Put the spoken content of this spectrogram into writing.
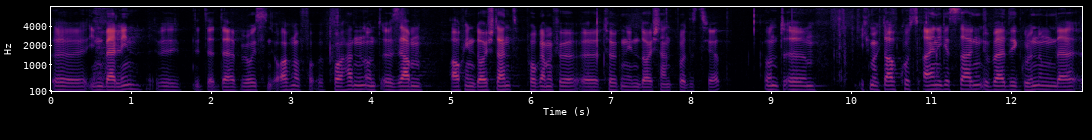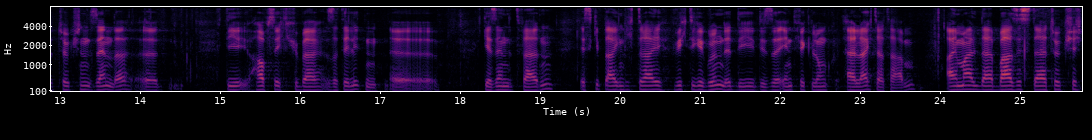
in Berlin. Der, der Büro ist auch noch vorhanden und sie haben auch in Deutschland Programme für Türken in Deutschland produziert. Und ähm, ich möchte auch kurz einiges sagen über die Gründung der türkischen Sender, äh, die hauptsächlich über Satelliten äh, gesendet werden. Es gibt eigentlich drei wichtige Gründe, die diese Entwicklung erleichtert haben. Einmal der Basis der türkisch,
